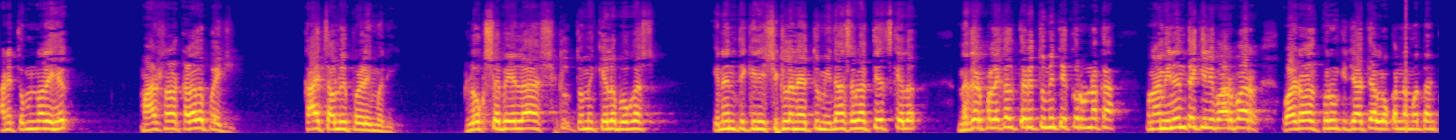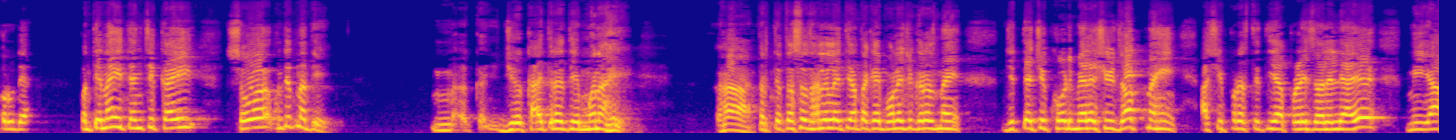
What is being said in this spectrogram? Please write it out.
आणि तुम्हाला हे महाराष्ट्राला कळालं पाहिजे. काय चालू आहे परळीमध्ये लोकसभेला शिक तुम्ही केलं बोगस. विनंती केली शिकलं नाही. तुम्ही विधानसभेला तेच केलं. नगरपालिकेला तरी तुम्ही ते करू नका. म्हणून आम्ही विनंती केली बार बार वाढवाद करून की ज्या त्या लोकांना मतदान करू द्या. पण ते नाही त्यांचे काही सवय म्हणतात ना ते जे जे काहीतरी ते मन आहे. हा तर ते तसं झालेलं आहे ते आता काही बोलायची गरज नाही. जित्याची खोड मेल्याशिवाय जात नाही अशी परिस्थिती या पळी झालेली आहे. मी या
